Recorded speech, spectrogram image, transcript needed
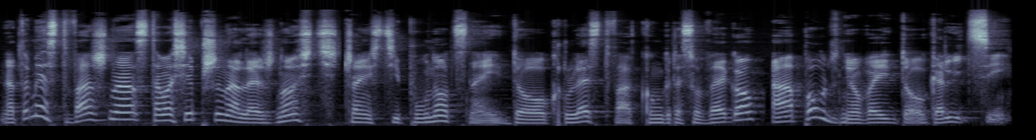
Natomiast ważna stała się przynależność części północnej do Królestwa Kongresowego, a południowej do Galicji.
